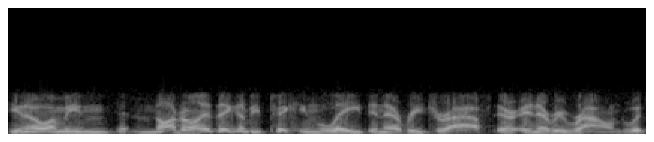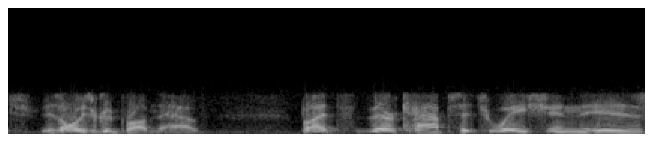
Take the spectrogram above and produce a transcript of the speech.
You know, I mean, not only are they going to be picking late in every draft, er, in every round, which is always a good problem to have, but their cap situation is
